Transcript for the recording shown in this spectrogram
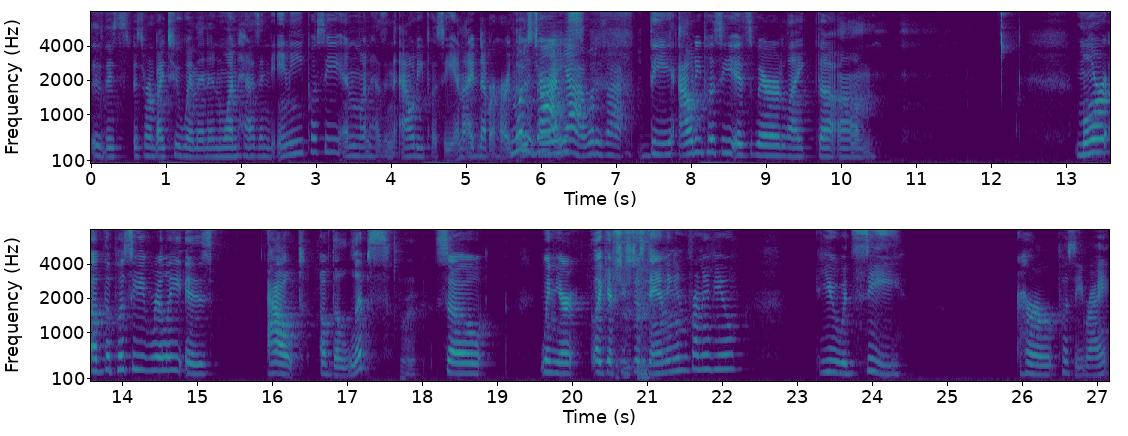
this is run by two women and one has an innie pussy and one has an outie pussy and i'd never heard What those is terms that? Yeah. What is that? the outie pussy is where like the um more of the pussy really is out of the lips. Right. So when you're like if she's just standing in front of you, you would see her pussy, right?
